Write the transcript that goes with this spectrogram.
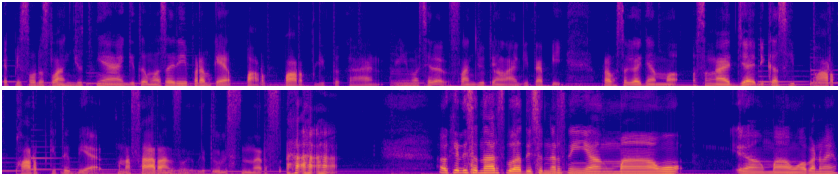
episode selanjutnya gitu. Masa di pram kayak part-part gitu kan. Ini masih ada selanjutnya lagi tapi pram sengaja sengaja dikasih part-part gitu biar penasaran gitu listeners. Oke okay, listeners buat listeners nih yang mau yang mau apa namanya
